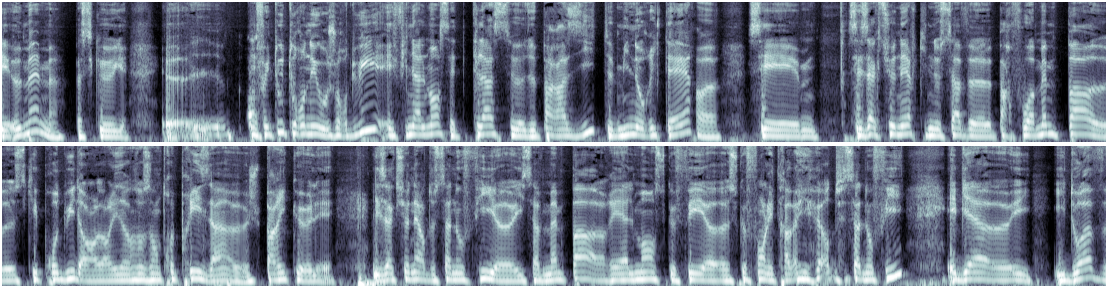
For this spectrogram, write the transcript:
eux-mêmes, parce que euh, on fait tout tourner aujourd'hui et finalement cette classe de parasites minoritaires, euh, ces, ces actionnaires qui ne savent parfois même pas euh, ce qui est produit dans, dans les entreprises. Hein, euh, je parie que les, les actionnaires de Sanofi, euh, ils savent même pas réellement ce que fait, euh, ce que font les travailleurs de Sanofi. Eh bien, ils, ils doivent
